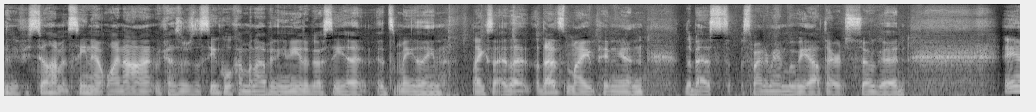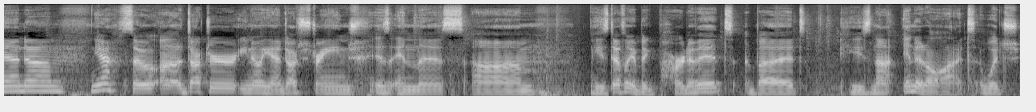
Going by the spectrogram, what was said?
if you still haven't seen it, why not? Because there's a sequel coming up, and you need to go see it. It's amazing. Like that, that's my opinion, the best Spider-Man movie out there. It's so good. And um, yeah, so uh, Doctor, you know, yeah, Doctor Strange is in this. Um, he's definitely a big part of it, but he's not in it a lot, which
